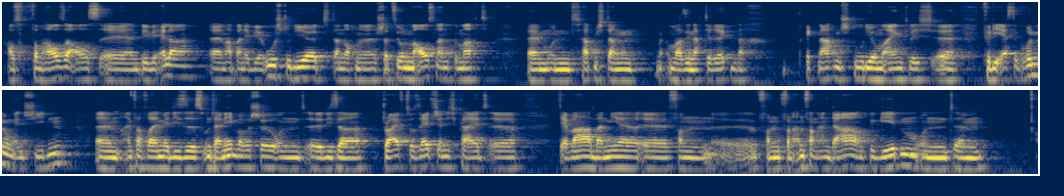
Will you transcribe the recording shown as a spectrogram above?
aus, vom Hause aus äh, BWLer, ähm, habe an der WHU studiert, dann noch eine Station im Ausland gemacht ähm, und habe mich dann quasi nach direkt, nach, direkt nach dem Studium eigentlich äh, für die erste Gründung entschieden. Ähm, einfach weil mir dieses Unternehmerische und äh, dieser Drive zur Selbstständigkeit, äh, der war bei mir äh, von, äh, von, von Anfang an da und gegeben und ähm,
